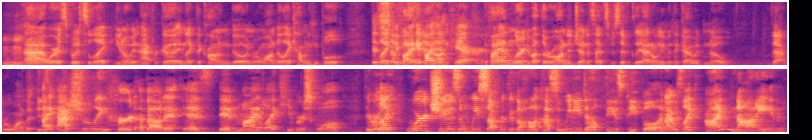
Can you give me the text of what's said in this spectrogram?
Mm-hmm. ah, whereas opposed to like you know in Africa in like the Congo and Rwanda, like how many people It's like so if I if I hadn't yeah, if I hadn't learned about the Rwandan genocide specifically, I don't even think I would know that Rwanda is. I actually heard about it as in my like Hebrew school. They were Really? like, "We're Jews and we suffered through the Holocaust, so we need to help these people." And I was like, "I'm nine,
